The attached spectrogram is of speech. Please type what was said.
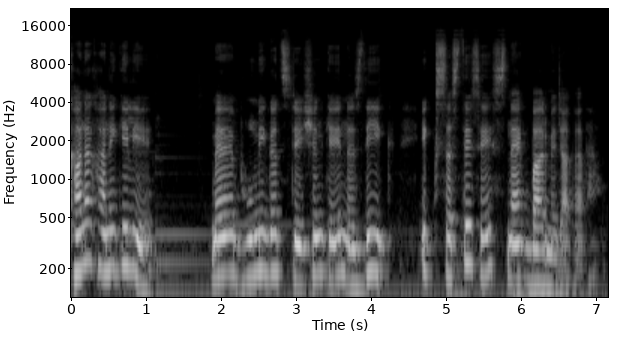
खाना खाने के लिए मैं भूमिगत स्टेशन के नज़दीक एक सस्ते से स्नैक बार में जाता था।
